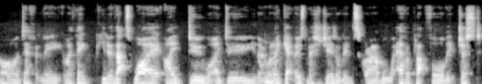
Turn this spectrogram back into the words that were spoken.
Oh, definitely. And I think, you know, that's why I do what I do. You know, mm. when I get those messages on Instagram or whatever platform, it just,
